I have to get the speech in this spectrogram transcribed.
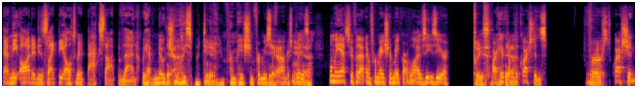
And the audit is like the ultimate backstop of that. We have no Yeah. choice but to Yeah. get information from you. So Yeah. founders, please, when we ask you for that information, make our lives easier. please All right, here come the questions. First question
